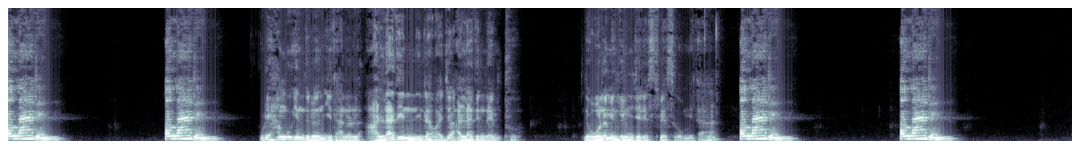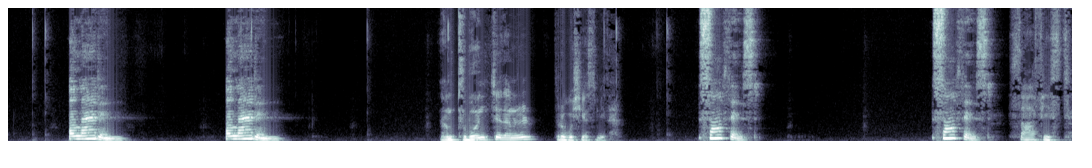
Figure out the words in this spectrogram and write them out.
Aladdin, Aladdin, 우리 한국인들은 이 단어를 알라딘이라고 하죠. 알라딘 램프. 근데 원어민들 음절에 스트레스가 옵니다. Aladdin, Aladdin, Aladdin, Aladdin, 다음 두 번째 단어를 들어보시겠습니다. sophist, sophist, sophist.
